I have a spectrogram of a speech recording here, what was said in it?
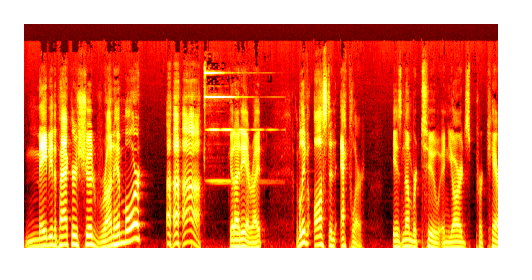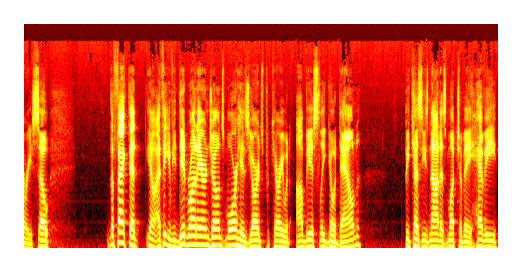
maybe the Packers should run him more? Good idea, right? I believe Austin Ekeler is number two in yards per carry. So the fact that, you know, I think if you did run Aaron Jones more, his yards per carry would obviously go down because he's not as much of a heavy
